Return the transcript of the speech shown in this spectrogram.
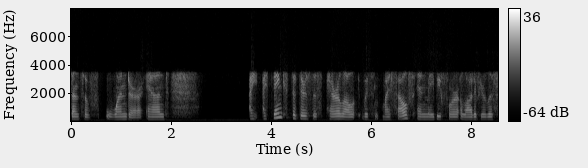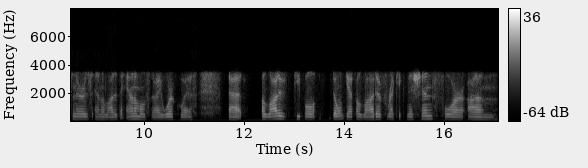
sense of wonder and I, I think that there's this parallel with myself and maybe for a lot of your listeners and a lot of the animals that I work with that a lot of people don't get a lot of recognition for um,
